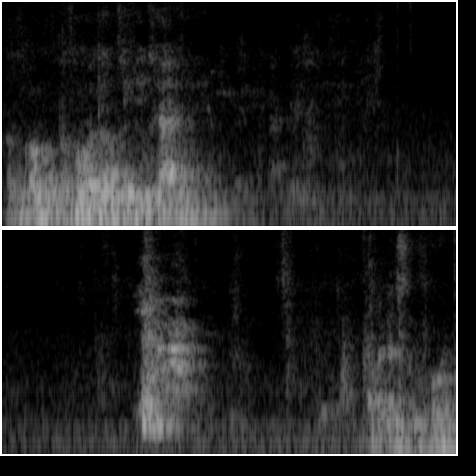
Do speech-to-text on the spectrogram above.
ผมผมพระครูสมศรีทิชัยพระบรมสมบูรณ์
